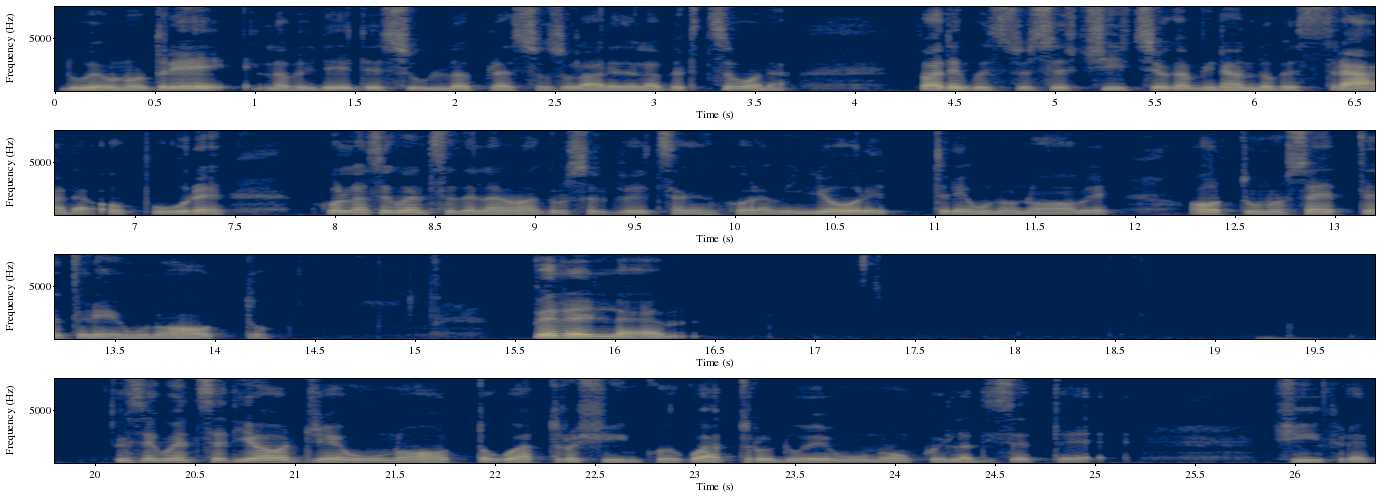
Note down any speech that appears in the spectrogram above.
213, la vedete sul plesso solare della persona. Fate questo esercizio camminando per strada, oppure con la sequenza della macro salvezza che è ancora migliore 319 817 318 per il, la sequenza di oggi è 1845 421 quella di 7 cifre.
